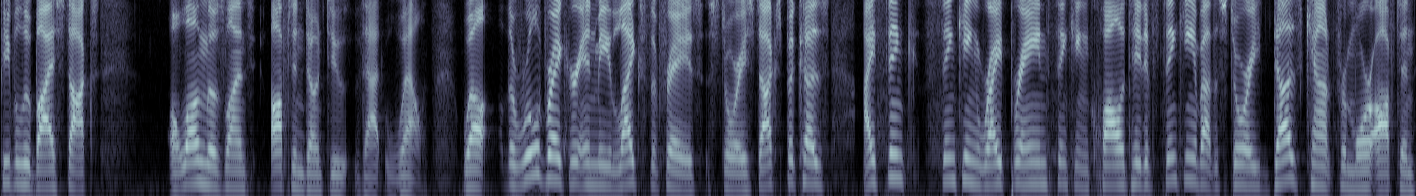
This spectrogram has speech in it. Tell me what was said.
people who buy stocks along those lines often don't do that well. Well, the rule breaker in me likes the phrase story stocks because I think thinking right brain, thinking qualitative, thinking about the story does count for more often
